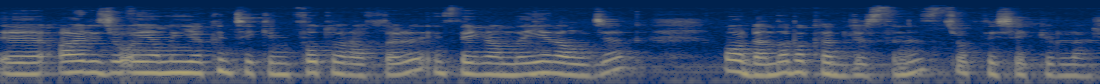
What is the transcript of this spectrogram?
Ee, ayrıca Oyam'ın yakın çekim fotoğrafları Instagram'da yer alacak. Oradan da bakabilirsiniz. Çok teşekkürler.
